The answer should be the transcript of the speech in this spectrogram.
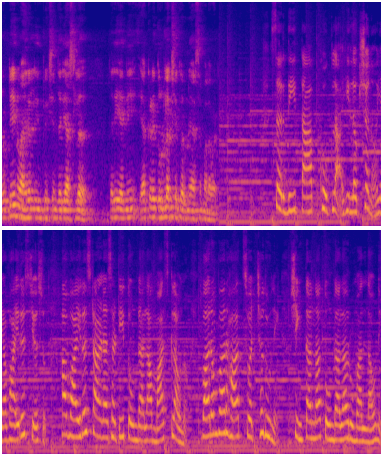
रुटीन व्हायरल इन्फेक्शन जरी असलं तरी यांनी याकडे दुर्लक्ष करू नये असं मला वाटतं. सर्दी ताप खोकला ही लक्षणं या व्हायरसची असून हा व्हायरस टाळण्यासाठी तोंडाला मास्क लावणं वारंवार हात स्वच्छ धुणे शिंकताना तोंडाला रुमाल लावणे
